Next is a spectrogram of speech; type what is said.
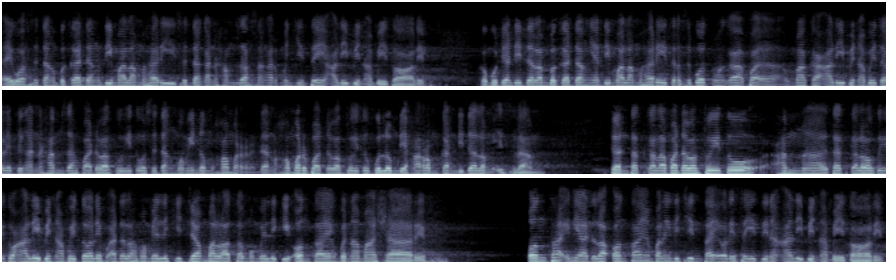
Aywa sedang begadang di malam hari sedangkan Hamzah sangat mencintai Ali bin Abi Thalib. Kemudian di dalam begadangnya di malam hari tersebut maka maka Ali bin Abi Thalib dengan Hamzah pada waktu itu sedang meminum khamr dan khamr pada waktu itu belum diharamkan di dalam Islam. Dan tatkala pada waktu itu eh, tatkala waktu itu Ali bin Abi Thalib adalah memiliki jamal atau memiliki onta yang bernama Syarif. Onta ini adalah onta yang paling dicintai oleh Sayyidina Ali bin Abi Thalib.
